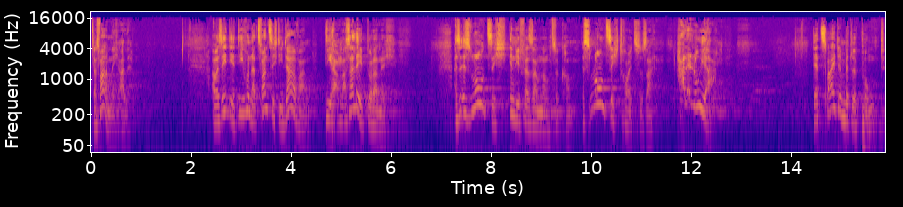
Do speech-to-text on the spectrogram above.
Das waren nicht alle. Aber seht ihr, die 120, die da waren, die haben was erlebt, oder nicht? Also es lohnt sich, in die Versammlung zu kommen. Es lohnt sich, treu zu sein. Halleluja! Der zweite Mittelpunkt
